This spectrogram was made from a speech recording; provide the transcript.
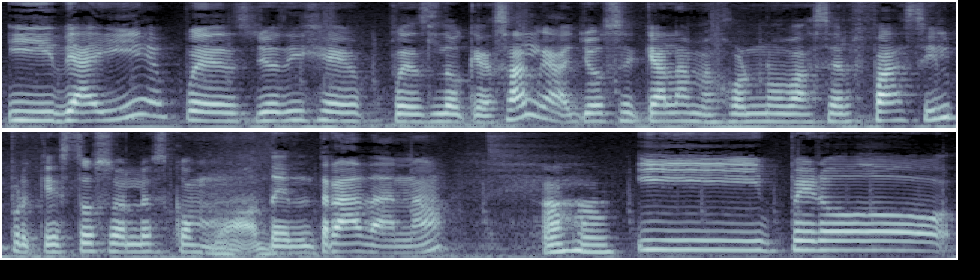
y de ahí, pues yo dije, pues lo que salga. Yo sé que a lo mejor no va a ser fácil porque esto solo es como de entrada, ¿no? Ajá. Y, pero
